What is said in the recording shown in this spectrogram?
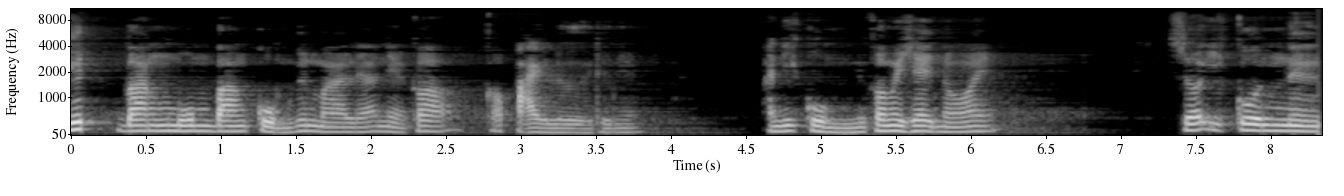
ยึดบางมุมบางกลุ่มขึ้นมาแล้วเนี่ยก็ก็ไปเลยทีนี้อันนี้กลุ่มก็ไม่ใช่น้อยส่วนอีกกลุ่มหนึ่ง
